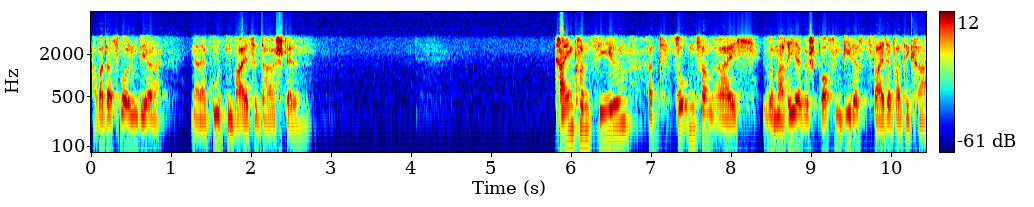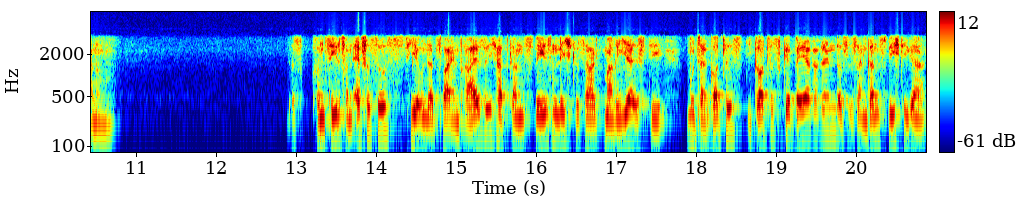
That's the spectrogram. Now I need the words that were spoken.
aber das wollen wir in einer guten Weise darstellen. Kein Konzil hat so umfangreich über Maria gesprochen wie das Zweite Vatikanum. Konzil von Ephesus 432 hat ganz wesentlich gesagt, Maria ist die Mutter Gottes, die Gottesgebärerin. Das ist ein ganz wichtiger,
